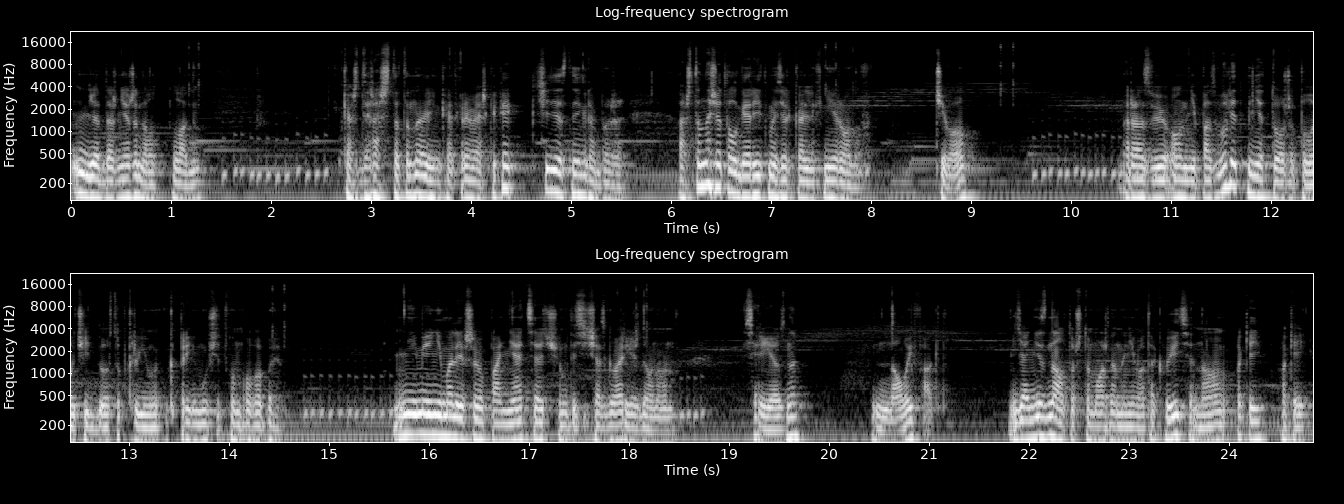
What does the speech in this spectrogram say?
Я даже не ожидал, ладно. Каждый раз что-то новенькое открываешь. Какая чудесная игра, боже. А что насчет алгоритма зеркальных нейронов? Чего? Разве он не позволит мне тоже получить доступ к, преиму к преимуществам ОВБ? Не имею ни малейшего понятия, о чем ты сейчас говоришь, Донован. Серьезно? Новый факт. Я не знал то, что можно на него так выйти, но окей, окей.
